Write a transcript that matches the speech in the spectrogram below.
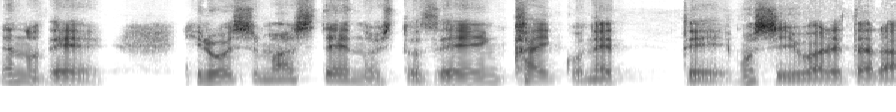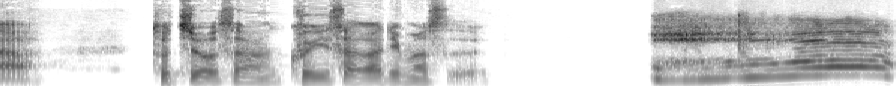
なので、広島支店の人全員解雇ねって、もし言われたら、都庁さん食い下がります？ええ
